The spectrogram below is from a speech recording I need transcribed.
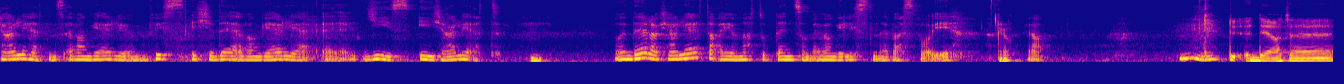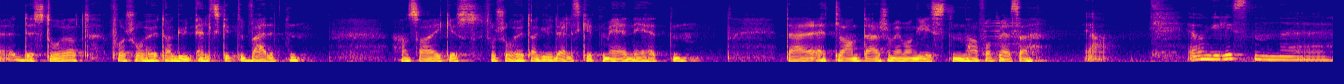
kjærlighetens evangelium hvis ikke det evangeliet eh, gis i kjærlighet. Mm. Og en del av kjærligheten er jo nettopp den som evangelisten er best på å gi. Ja. ja. Mm. Det at eh, det står at 'for så høyt har Gud elsket verden'. Han sa ikke 'for så høyt har Gud elsket menigheten'. Det er et eller annet der som evangelisten har fått med seg. Ja. Evangelisten eh,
